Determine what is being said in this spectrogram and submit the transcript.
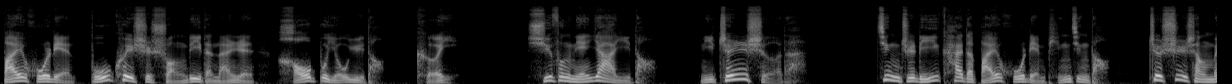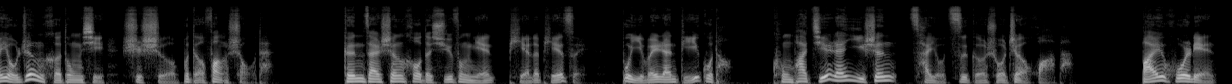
白虎脸不愧是爽利的男人，毫不犹豫道。可以，徐凤年讶异道：“你真舍得？”径直离开的白虎脸平静道：“这世上没有任何东西是舍不得放手的。”跟在身后的徐凤年撇了撇嘴，不以为然，嘀咕道：“恐怕孑然一身才有资格说这话吧。”白虎脸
